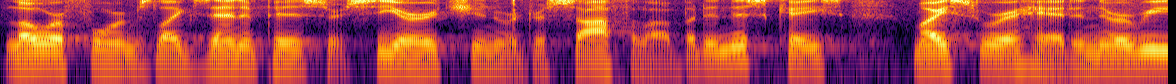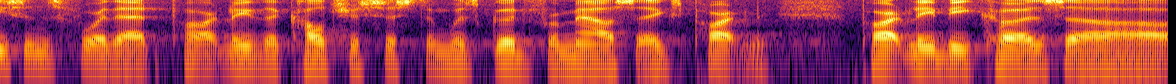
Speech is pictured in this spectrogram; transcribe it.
lower forms like Xenopus or sea urchin or Drosophila. But in this case, mice were ahead, and there are reasons for that. Partly the culture system was good for mouse eggs, partly, partly because uh,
